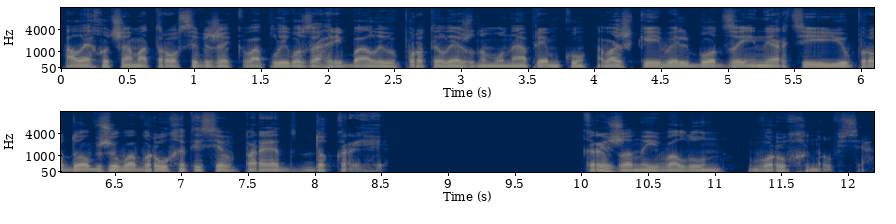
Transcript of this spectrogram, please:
але хоча матроси вже квапливо загрібали в протилежному напрямку, важкий вельбот за інерцією продовжував рухатися вперед до криги. Крижаний валун ворухнувся.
